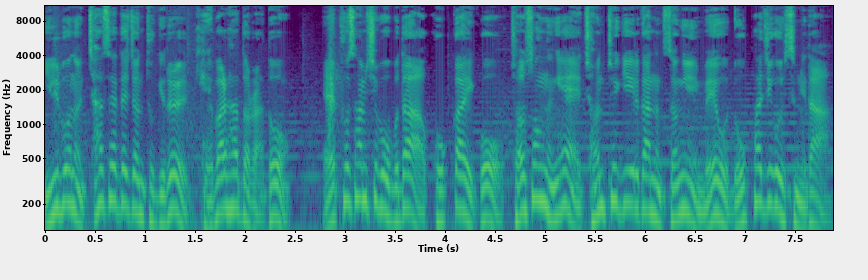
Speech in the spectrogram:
일본은 차세대 전투기를 개발하더라도 F-35보다 고가이고 저성능의 전투기일 가능성이 매우 높아지고 있습니다.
